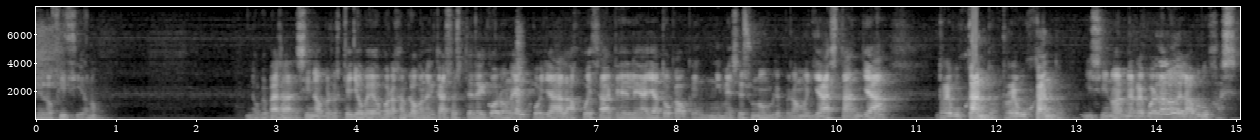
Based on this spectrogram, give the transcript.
El oficio, ¿no? Lo que pasa, sí, no, pero es que yo veo, por ejemplo, con el caso este del coronel, pues ya la jueza que le haya tocado, que ni me sé su nombre, pero vamos, ya están ya rebuscando, rebuscando. Y si no, me recuerda lo de las brujas.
